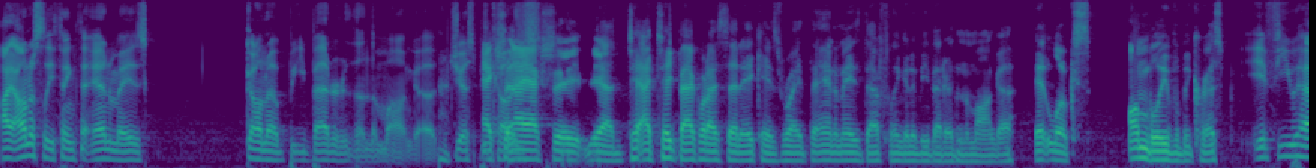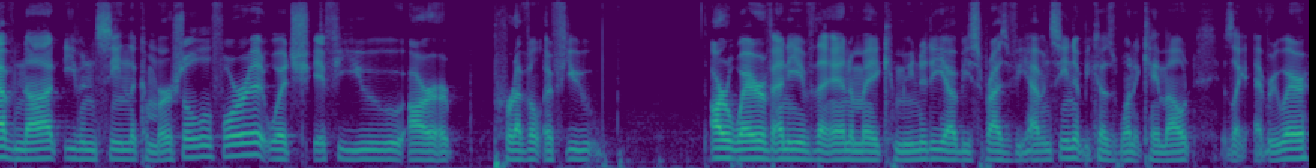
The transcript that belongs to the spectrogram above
I honestly think the anime is gonna be better than the manga just because Actually, I actually, yeah, t- I take back what I said. AK is right. The anime is definitely gonna be better than the manga. It looks unbelievably crisp. if you have not even seen the commercial for it, which if you are prevalent, if you are aware of any of the anime community, I would be surprised if you haven't seen it because when it came out, it was like everywhere.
